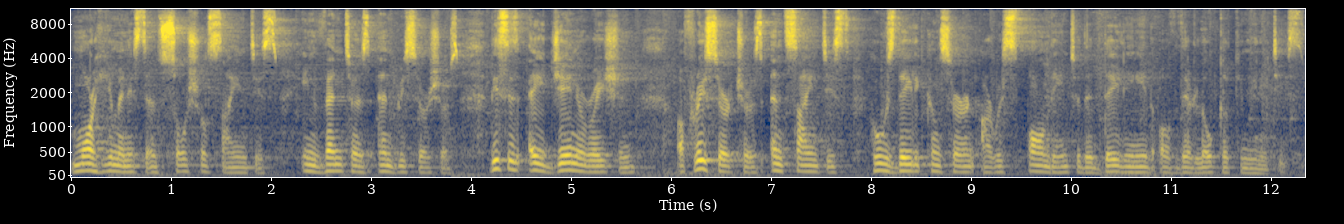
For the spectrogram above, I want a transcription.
more humanists and social scientists, inventors and researchers. This is a generation of researchers and scientists whose daily concern are responding to the daily need of their local communities.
